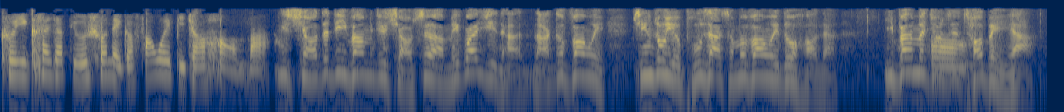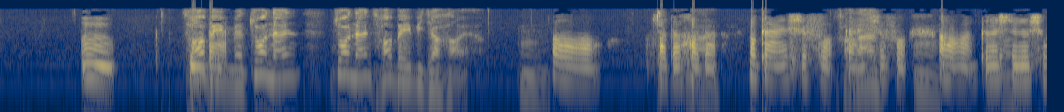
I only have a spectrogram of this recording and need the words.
可以看一下，比如说哪个方位比较好嘛？你小的地方嘛就小设啊，没关系的，哪个方位心中有菩萨，什么方位都好的。一般嘛就是哦朝北呀。嗯，朝北嘛，坐南坐南朝北比较好呀。嗯，哦，好的好的啊，我感恩师傅，感恩师傅，嗯。啊，跟师师傅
